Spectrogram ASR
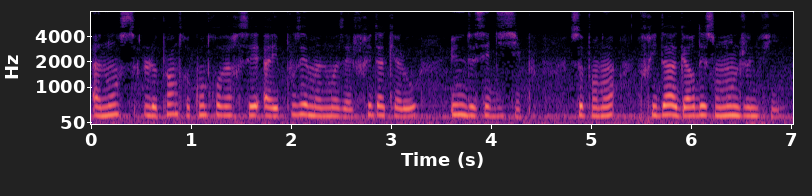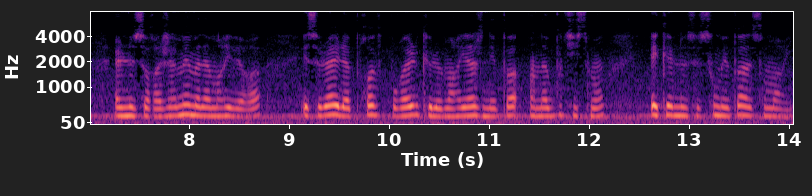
annonce le peintre controversé a épousé mademoiselle Frida Kahlo, une de ses disciples. Cependant, Frida a gardé son nom de jeune fille. Elle ne sera jamais madame Rivera, et cela est la preuve pour elle que le mariage n'est pas un aboutissement et qu'elle ne se soumet pas à son mari.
